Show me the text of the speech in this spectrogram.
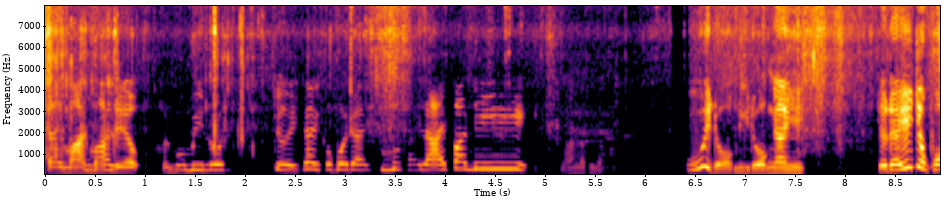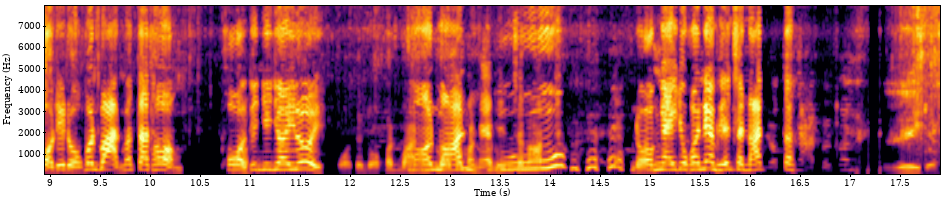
ใจหมานมาแล้วคันบ่มีรถ เจอใจก็บ่ได้มาหลายปานนี้นั่นแหละพี่น้องอุ้ยดอกนี่ดอกไงจะได้เจ้าพ่อได้ดอกบ้านๆมันตาทองพ่อจะใหญ่ๆเลยพอแต่ดอกบ้านหๆมานหมานมันแนบเห็นโอ้ชนะดอกไงเจ้าคนแนบเห็นสนัดเดี๋ยวตะหยาดเพิ่นก่อนเฮ้ยดอก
